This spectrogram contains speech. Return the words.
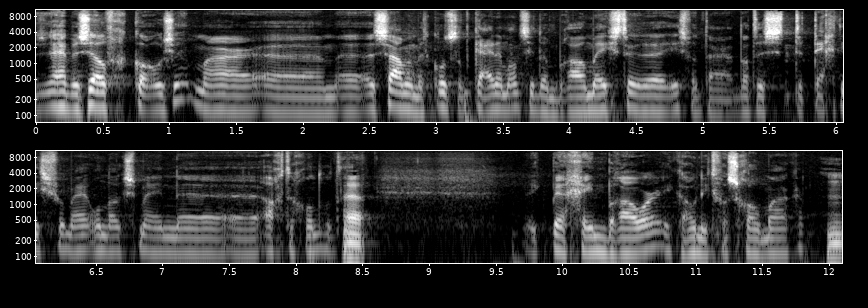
ze hebben zelf gekozen, maar ehm, samen met Constant Keinemans, die dan brouwmeester is. Want daar, dat is te technisch voor mij, ondanks mijn achtergrond. Want Ja. ik, ik ben geen brouwer, ik hou niet van schoonmaken. Hm.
